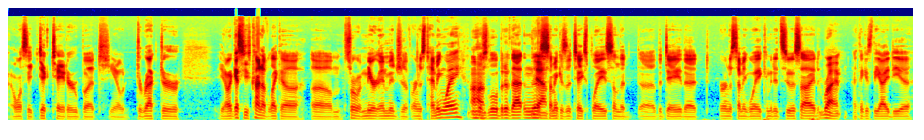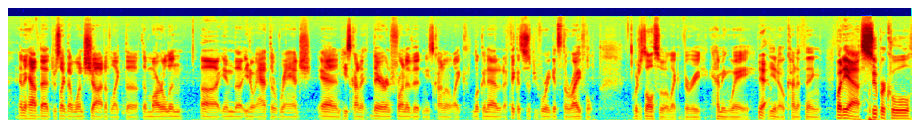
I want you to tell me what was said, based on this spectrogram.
I don't want to say dictator, but you know, director. You know, I guess he's kind of like a um, sort of a mirror image of Ernest Hemingway. There's a little bit of that in this. Uh-huh. Yeah. I mean, because it takes place on the uh, the day that Ernest Hemingway committed suicide. Right. I think is the idea, and they have that. There's like that one shot of like the the marlin uh, in the you know at the ranch, and he's kind of there in front of it, and he's kind of like looking at it. I think it's just before he gets the rifle, which is also like a very Hemingway, Yeah. you know, kind of thing. But yeah, super cool.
